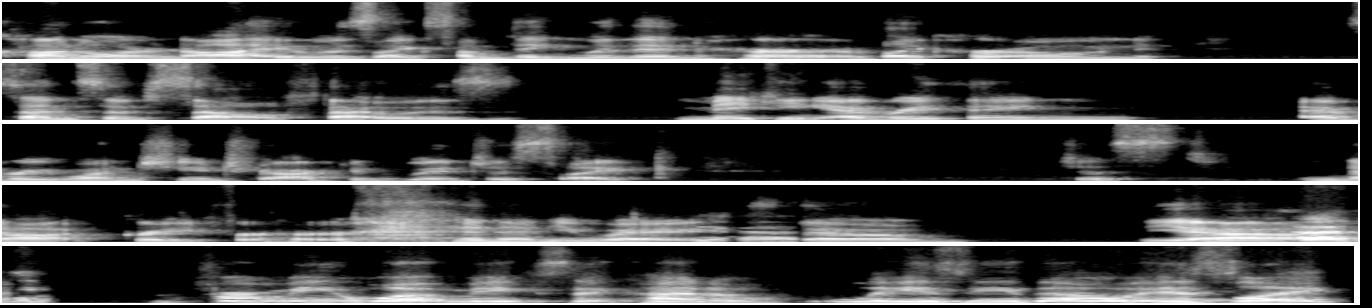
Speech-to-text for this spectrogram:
Connell or not, it was like something within her, like her own sense of self that was making everything, everyone she interacted with just like just not great for her in any way. Yeah. So yeah. I think for me, what makes it kind of lazy though is like,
